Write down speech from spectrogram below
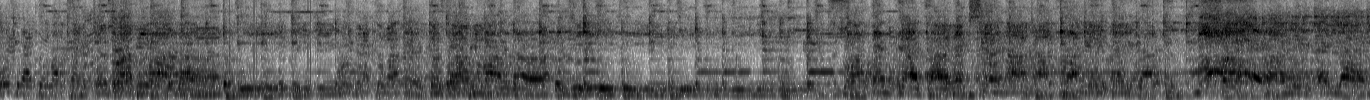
मुद्रा तुम्हा करतो स्वाभिमाना मुद्रा तुम्हा करतो स्वाभिमाना स्वातंत्र्याचा रक्षणाला झाले तयार झाले तयार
